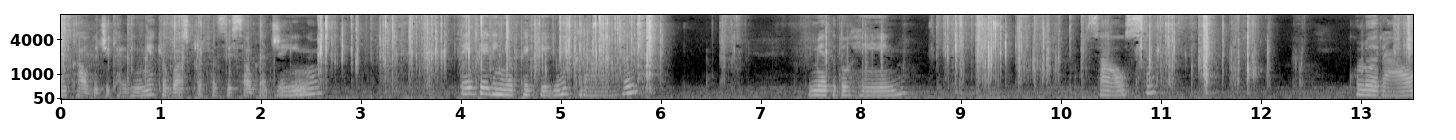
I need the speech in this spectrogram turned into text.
Um caldo de galinha, que eu gosto para fazer salgadinho. Temperinho, eu peguei um cravo, pimenta do reino, salsa, coloral,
